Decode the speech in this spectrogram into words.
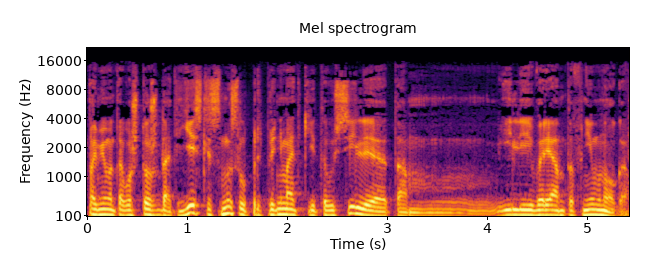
помимо того, что ждать? Есть ли смысл предпринимать какие-то усилия там, или вариантов немного?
